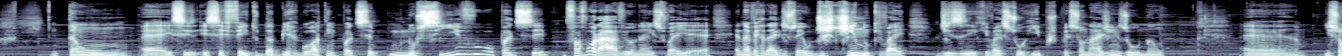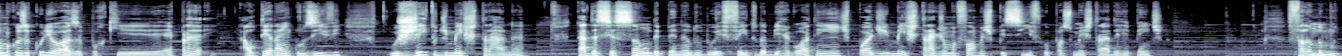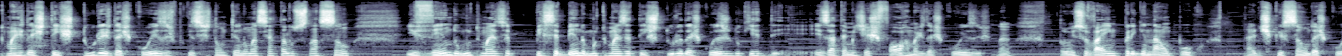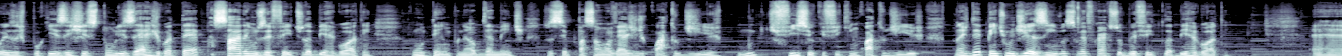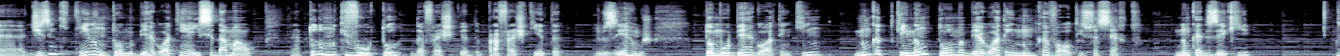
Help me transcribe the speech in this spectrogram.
Então, é, esse, esse efeito da Bergotten pode ser nocivo ou pode ser favorável, né? Isso vai, é, é, na verdade, isso é o destino que vai dizer, que vai sorrir para os personagens ou não. É, isso é uma coisa curiosa, porque é para alterar, inclusive, o jeito de mestrar, né? Cada sessão, dependendo do efeito da Bergotten, a gente pode mestrar de uma forma específica. Eu posso mestrar, de repente, falando muito mais das texturas das coisas, porque vocês estão tendo uma certa alucinação e vendo muito mais, percebendo muito mais a textura das coisas do que exatamente as formas das coisas, né? Então isso vai impregnar um pouco a descrição das coisas, porque existe esse tom lisérgico até passarem os efeitos da Bergotten com o tempo, né? Obviamente, se você passar uma viagem de quatro dias, muito difícil que fique em quatro dias, mas de repente um diazinho você vai ficar sob o efeito da Bergotten. É, dizem que quem não toma Bergotten aí se dá mal. Né? Todo mundo que voltou da frasqueta, pra frasqueta dos ermos tomou Bergotten. Quem, nunca, quem não toma Bergotten nunca volta, isso é certo. Não quer dizer que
